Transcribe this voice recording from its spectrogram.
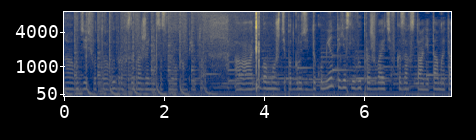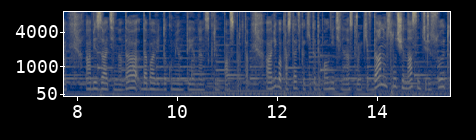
а, вот здесь вот э, выбрав изображение со своего компьютера. А, либо можете подгрузить документы, если вы проживаете в Казахстане, там это обязательно, да, добавить документы ИНН, скрин паспорта, а, либо проставить какие-то дополнительные настройки. В данном случае нас интересует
